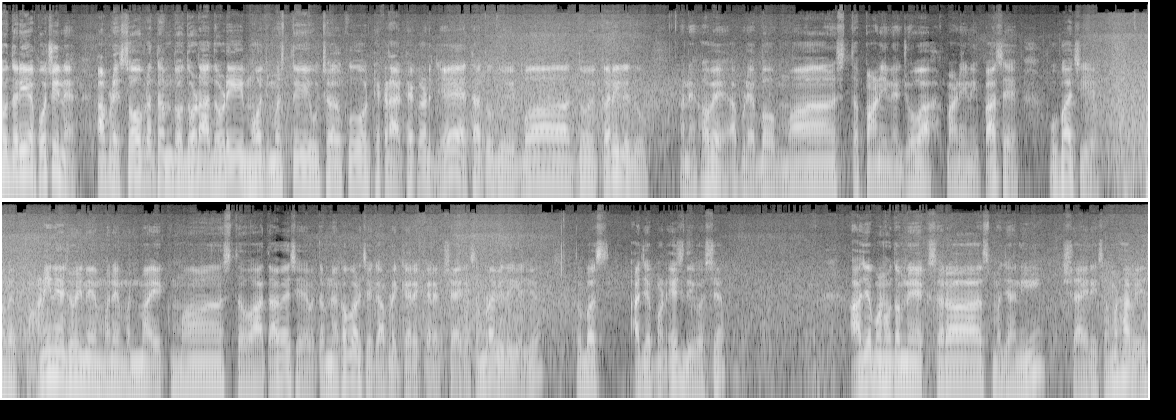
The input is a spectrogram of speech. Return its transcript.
તો દરિયે પહોંચીને આપણે સૌ પ્રથમ તો દોડા દોડી મોજ મસ્તી, ઉછલ કૂ ઠેકડા ઠેકડ, જે થતું હતું એ બધું કરી લીધું. અને હવે આપણે બહુ મસ્ત પાણીને જોવા પાણીની પાસે ઊભા છીએ. હવે પાણીને જોઈને મને મનમાં એક મસ્ત વાત આવે છે. હવે તમને ખબર છે કે આપણે ક્યારેક ક્યારેક શાયરી સંભળાવી દઈએ છીએ. તો બસ, આજે પણ એ જ દિવસ છે. આજે પણ હું તમને એક સરસ મજાની શાયરી સંભળાવીશ.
